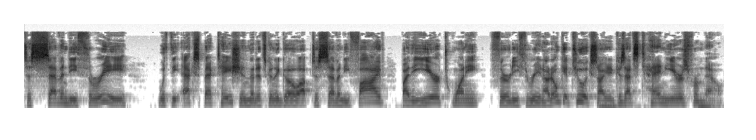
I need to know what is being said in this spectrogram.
to 73 with the expectation that it's going to go up to 75 by the year 2033. Now, don't get too excited because that's 10 years from now.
